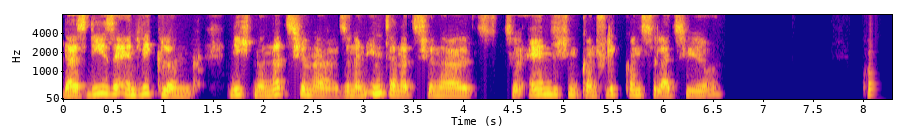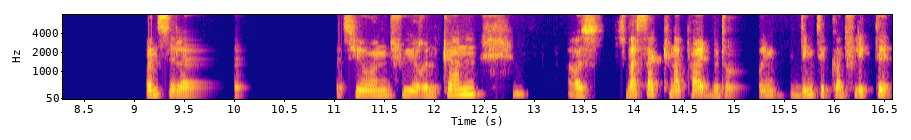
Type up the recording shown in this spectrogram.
Dass diese Entwicklung nicht nur national, sondern international zu ähnlichen Konfliktkonstellationen führen kann, aus Wasserknappheit bedingte Konflikte,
